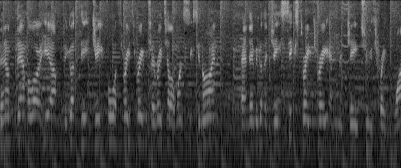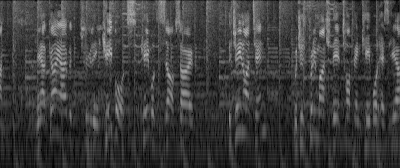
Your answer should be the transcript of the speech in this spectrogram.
Then on, down below here, we've got the G433, which they retail at 169 and then we've got the G633 and the G231. Now going over to the keyboards, keyboards itself. So the G910, which is pretty much their top end keyboard has here.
